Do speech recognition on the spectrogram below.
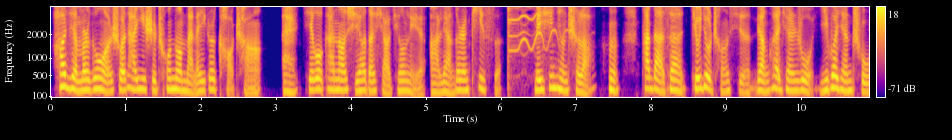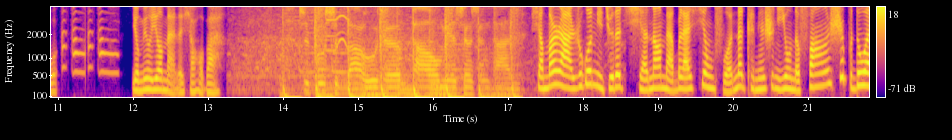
好姐妹跟我说，她一时冲动买了一根烤肠，哎，结果看到学校的小情侣啊，两个人 kiss，没心情吃了。哼，她打算九九成新，两块钱入，一块钱出。有没有要买的小伙伴？小妹儿啊，如果你觉得钱呢买不来幸福，那肯定是你用的方式不对。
